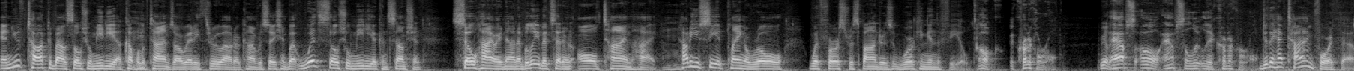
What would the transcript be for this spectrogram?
And you've talked about social media a couple mm-hmm. of times already throughout our conversation, but with social media consumption so high right now, and I believe it's at an all time high, mm-hmm. how do you see it playing a role with first responders working in the field? Oh, a critical role. Really? Abs- oh, absolutely a critical role. Do they have time for it though?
